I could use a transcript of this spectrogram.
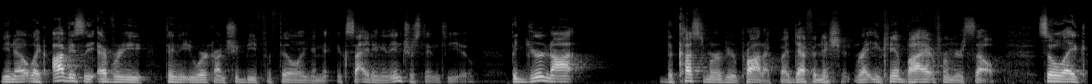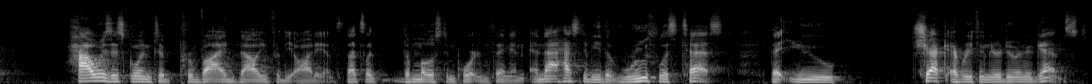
You know, like obviously everything that you work on should be fulfilling and exciting and interesting to you, but you're not the customer of your product by definition, right? You can't buy it from yourself. So like how is this going to provide value for the audience? That's like the most important thing. And, and that has to be the ruthless test that you check everything you're doing against.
